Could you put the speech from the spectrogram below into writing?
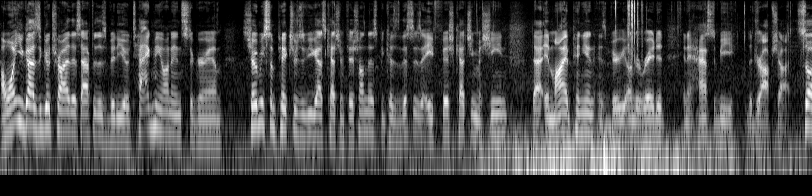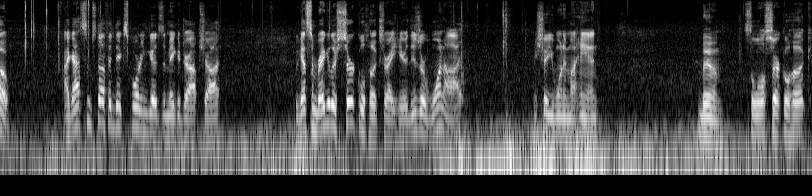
I want you guys to go try this after this video. Tag me on Instagram. Show me some pictures of you guys catching fish on this because this is a fish catching machine that in my opinion is very underrated and it has to be the drop shot. So I got some stuff at Dick's Sporting Goods to make a drop shot. We got some regular circle hooks right here. These are one aught. Let me show you one in my hand. Boom. It's a little circle hook.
